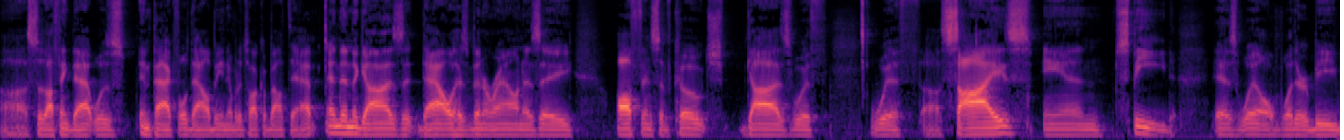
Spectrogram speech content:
uh, so I think that was impactful. Dow being able to talk about that, and then the guys that Dow has been around as a offensive coach, guys with with uh, size and speed as well, whether it be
